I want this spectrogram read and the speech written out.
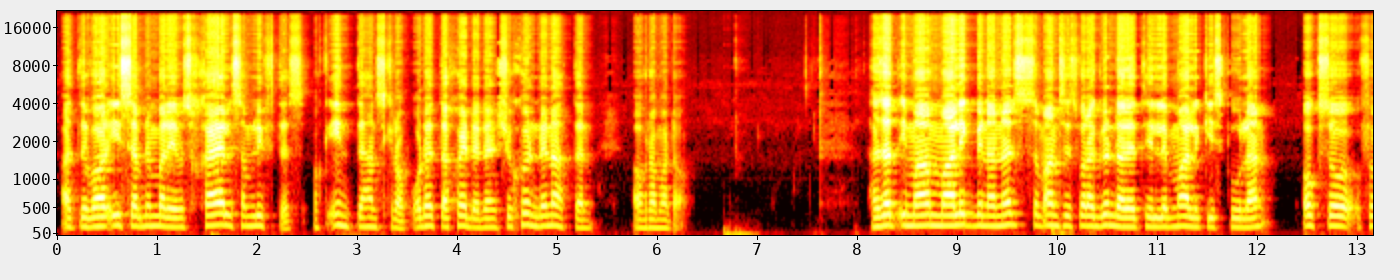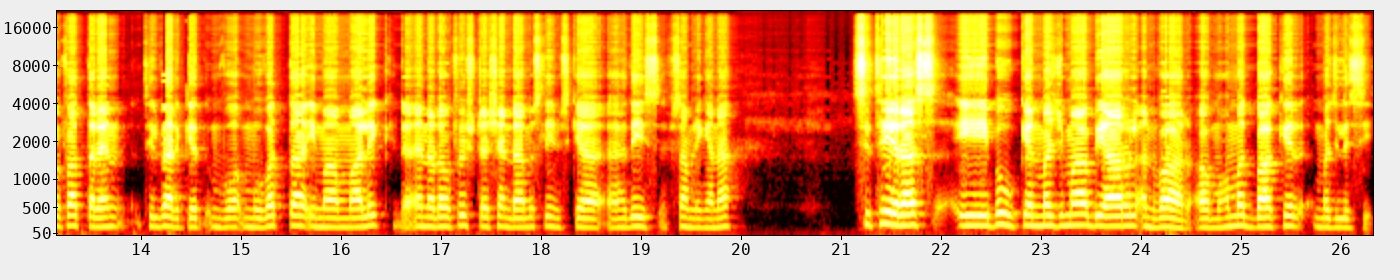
att det var Isa ibn Mariams själ som lyftes och inte hans kropp och detta skedde den 27 natten av Ramadan. Hazrat Imam Malik bin Anas som anses vara grundare till Maliki-skolan också författaren till verket Muwatta Imam Malik, en av de första kända muslimska hadith-samlingarna citeras i boken Majma Biarul Anwar av Muhammad Bakir Majlisi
